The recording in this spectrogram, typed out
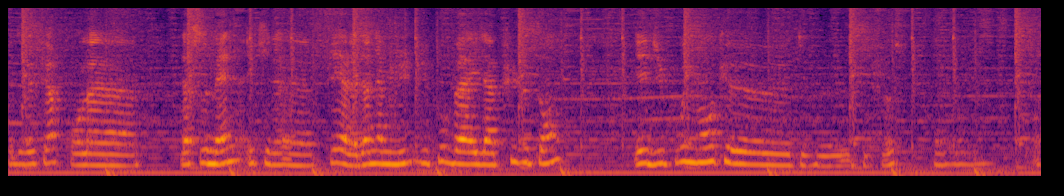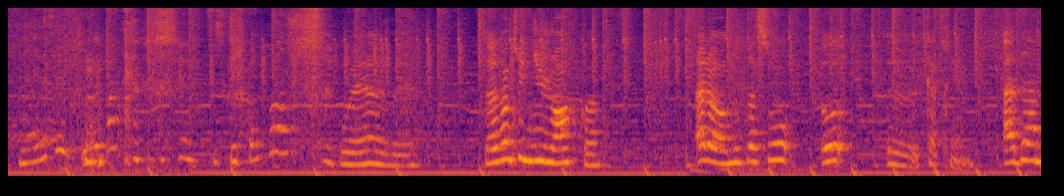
Elle devait faire pour la, la semaine et qu'il a fait à la dernière minute. Du coup, bah il a plus le temps et du coup il manque euh, de, de choses pour faire, pour finaliser. Je sais pas. C'est ce que je comprends. Ouais, ouais. Ça va être un truc du genre quoi. Alors, nous passons au euh, quatrième. Adam,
